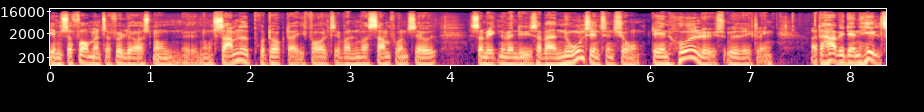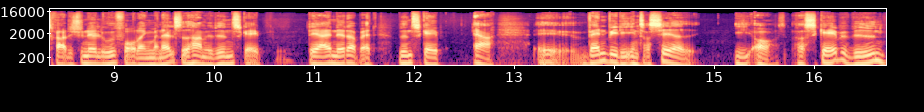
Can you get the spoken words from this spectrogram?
jamen så får man selvfølgelig også nogle, øh, nogle samlede produkter i forhold til, hvordan vores samfund ser ud, som ikke nødvendigvis har været nogens intention. Det er en hovedløs udvikling. Og der har vi den helt traditionelle udfordring, man altid har med videnskab. Det er netop, at videnskab er øh, vanvittigt interesseret i at, at skabe viden,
